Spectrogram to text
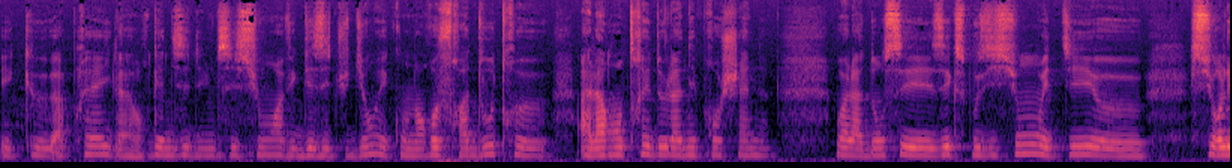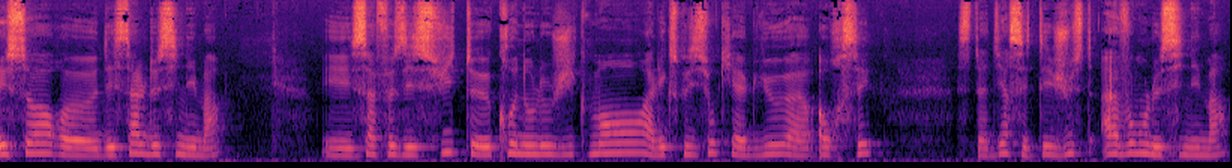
et qu'après il a organisé une session avec des étudiants et qu'on en refera d'autres à la rentrée de l'année prochaine. Voilà, dont ces expositions étaient euh, sur l'essor euh, des salles de cinéma. Et ça faisait suite euh, chronologiquement à l'exposition qui a lieu à Orsay. C'est-à-dire, c'était juste avant le cinéma,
